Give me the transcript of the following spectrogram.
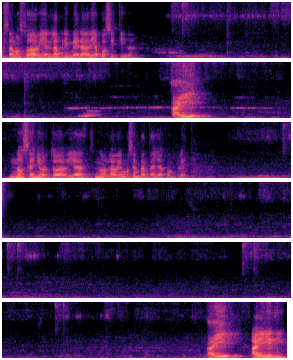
estamos todavía en la primera diapositiva. Ahí. No, señor, todavía no la vemos en pantalla completa. Ahí. Ahí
